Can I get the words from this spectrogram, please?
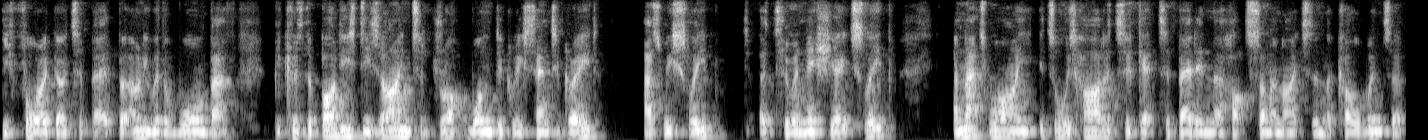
before I go to bed, but only with a warm bath because the body's designed to drop one degree centigrade as we sleep uh, to initiate sleep. And that's why it's always harder to get to bed in the hot summer nights than the cold winter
